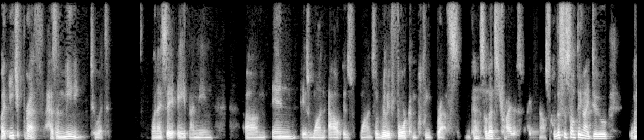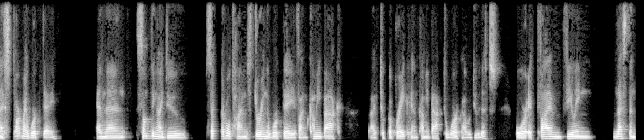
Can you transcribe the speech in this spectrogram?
But each breath has a meaning to it. When I say eight, I mean um, in is one, out is one. So really four complete breaths. Okay, mm-hmm. so let's try this right now. So this is something I do when I start my workday, and then something I do several times during the workday. If I'm coming back, I took a break and I'm coming back to work, I would do this. Or if I'm feeling less than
